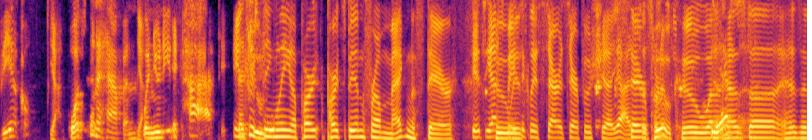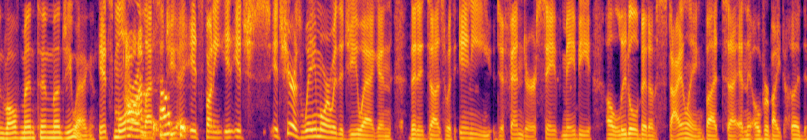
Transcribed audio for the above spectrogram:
vehicle, yeah. What's going to happen yeah. when you need a pot? Interestingly, a part part spin from Magna Steyr it's yeah, it's basically a Star Steyr-Puch. Uh, yeah, Steyr-Puch, sort of, who uh, yes. has uh, has involvement in the G wagon. It's more oh, or less a G. It's funny. It it, sh- it shares way more with the G wagon than it does with any Defender, save maybe a little bit of styling, but uh, and the overbite hood.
